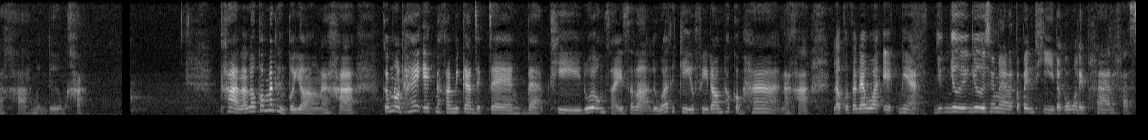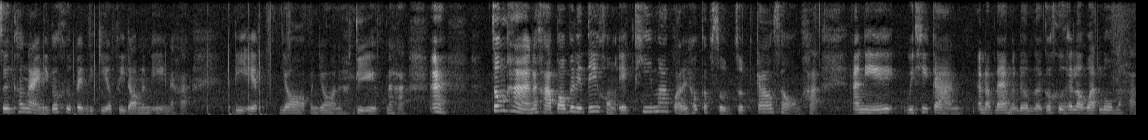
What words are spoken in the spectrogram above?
นะคะ เหมือนเดิมค่ะค่ะแล้วเราก็มาถึงตัวอย่างนะคะกำหนดให้ x นะคะมีการแจกแจงแบบ t ด้วยองศาอิสระ หรือว่า degree of freedom เท่ากับ 5 นะคะ เราก็จะได้ว่า x เนี่ยยึกยือยึกยือใช่ไหมแล้วก็เป็น t แล้วก็วงเล็บ5นะคะ ซึ่งข้างในนี้ก็คือเป็น degree of freedom นั่นเองนะคะ df ย่อมันย่อนะ df นะคะอะจงหานะคะ probability ของ x ที่มากกว่าหรือเท่ากับ 0.92 ค่ะ อันนี้วิธีการอันดับแรกเหมือนเดิมเลยก็คือให้เราวาดรูปนะคะ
